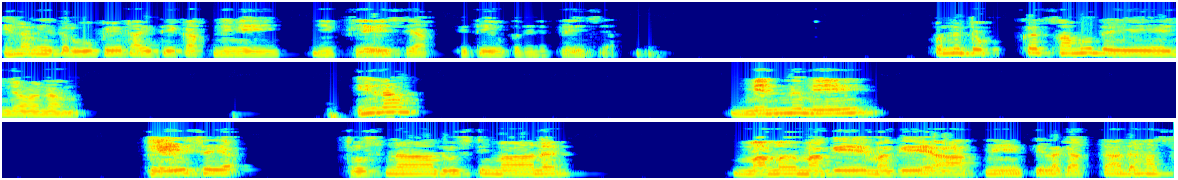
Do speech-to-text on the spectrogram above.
එහෙනම් ඒක රූපයට අයිති එකක් නෙවෙයි මේ ක්ලේශයක් හිතේ උපදින ක්ලේශයක්. ඔන්න දුක්ඛ සමුදයේ ඥානං එහෙනම් මෙන්න මේ ක්ලේශය තෘෂ්ණා දෘෂ්ටිමාන මම මගේ මගේ ආත්මය කියලා ගත්ත අදහස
